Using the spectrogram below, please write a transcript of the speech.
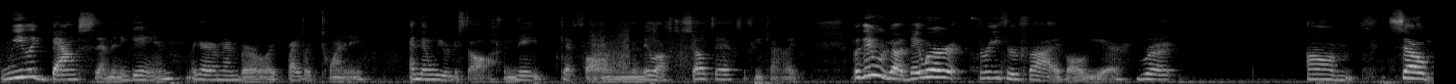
We like bounced them in a game. Like I remember, like by like twenty, and then we were just off, and they kept falling, and then they lost to Celtics a few times. Like, but they were good. They were three through five all year. right. Um, so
